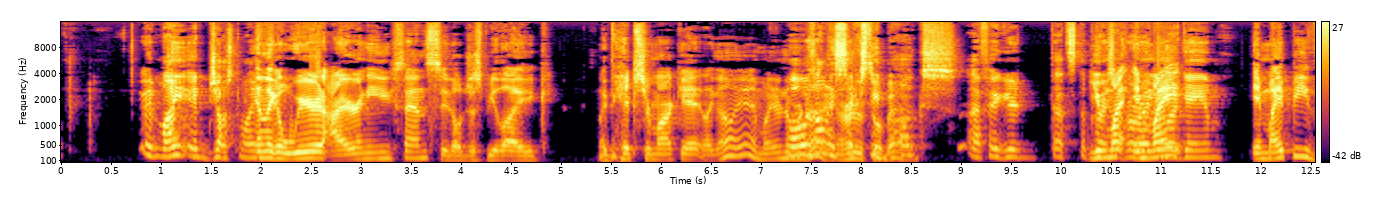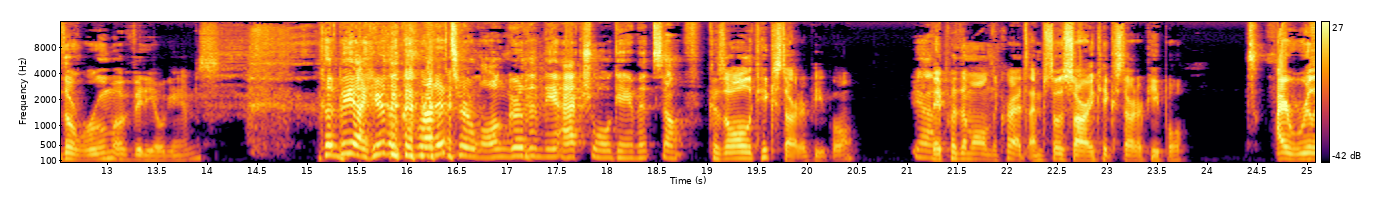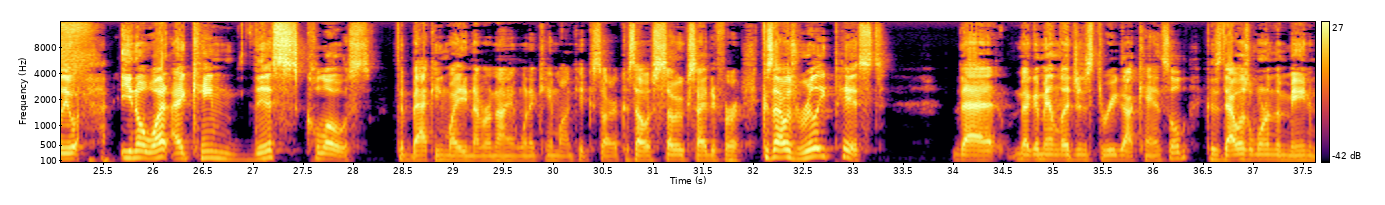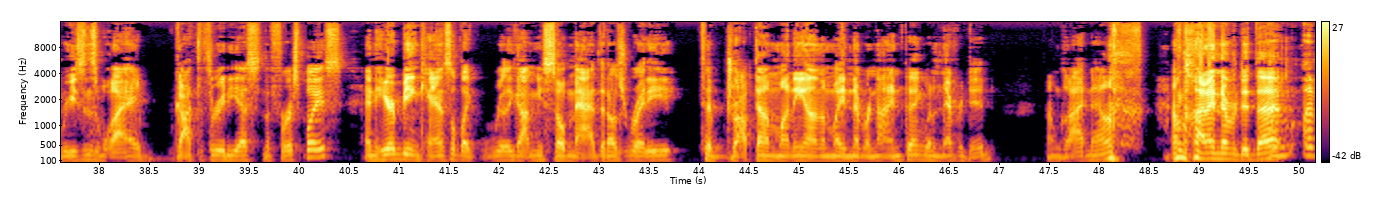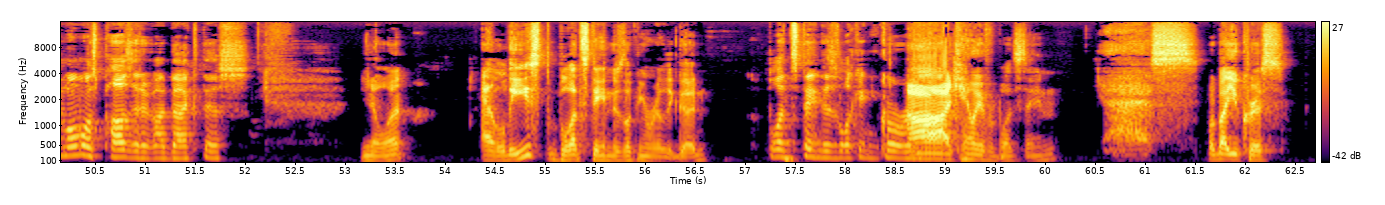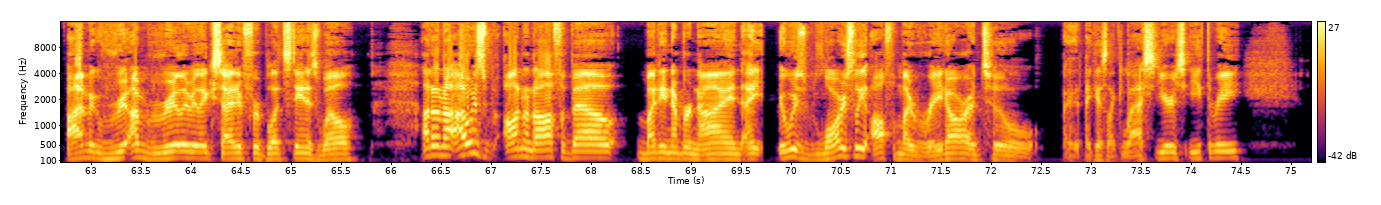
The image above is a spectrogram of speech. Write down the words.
It might, it just might. in like a weird irony sense, it'll just be like like the hipster market, like oh yeah, my number well, it was nine. only 60 so bad. bucks. I figured that's the price You might- of a it might- game. It might be the room of video games Could be. I hear the credits are longer than the actual game itself. because all the Kickstarter people. Yeah. They put them all in the credits. I'm so sorry, Kickstarter people. I really, you know what? I came this close to backing Mighty Number Nine when it came on Kickstarter because I was so excited for it. Because I was really pissed that Mega Man Legends Three got canceled because that was one of the main reasons why I got the 3DS in the first place. And here being canceled, like, really got me so mad that I was ready to drop down money on the Mighty Number Nine thing, but I never did. I'm glad now. I'm glad I never did that. I'm, I'm almost positive I backed this. You know what? At least Bloodstained is looking really good. Bloodstained is looking great. Ah, I can't wait for Bloodstained. Yes. What about you, Chris? I'm re- I'm really really excited for Bloodstain as well. I don't know. I was on and off about Mighty Number Nine. I it was largely off of my radar until I, I guess like last year's E3.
